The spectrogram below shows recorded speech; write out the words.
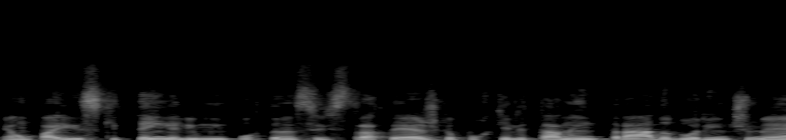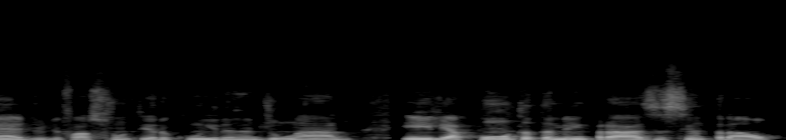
É um país que tem ali uma importância estratégica porque ele está na entrada do Oriente Médio, ele faz fronteira com o Irã de um lado. Ele aponta também para a Ásia Central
